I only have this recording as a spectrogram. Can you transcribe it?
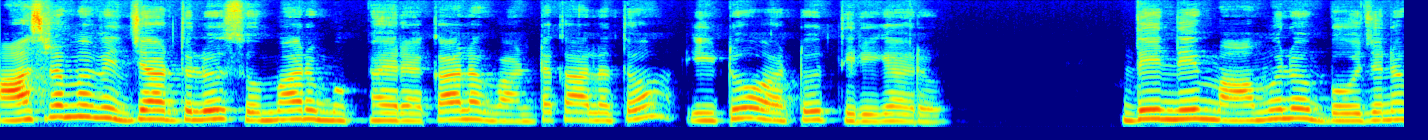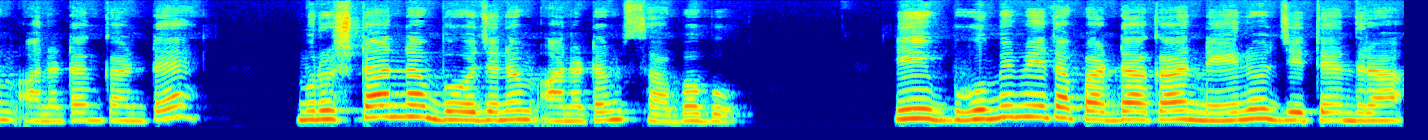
ఆశ్రమ విద్యార్థులు సుమారు ముప్పై రకాల వంటకాలతో ఇటు అటు తిరిగారు. దీన్ని మామూలు భోజనం అనటం కంటే మృష్టాన్న భోజనం అనటం సబబు. ఈ భూమి మీద పడ్డాక నేను జితేంద్ర.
